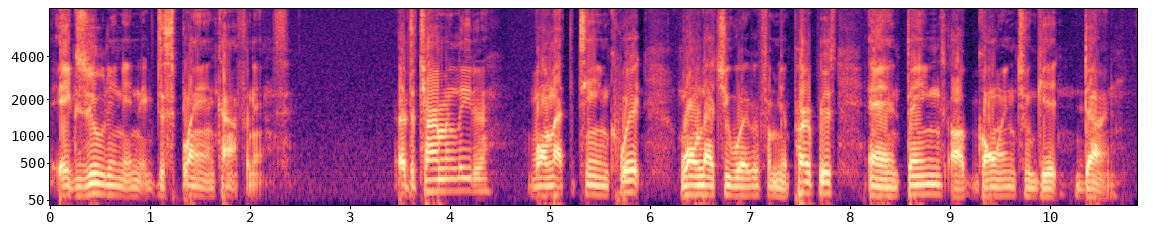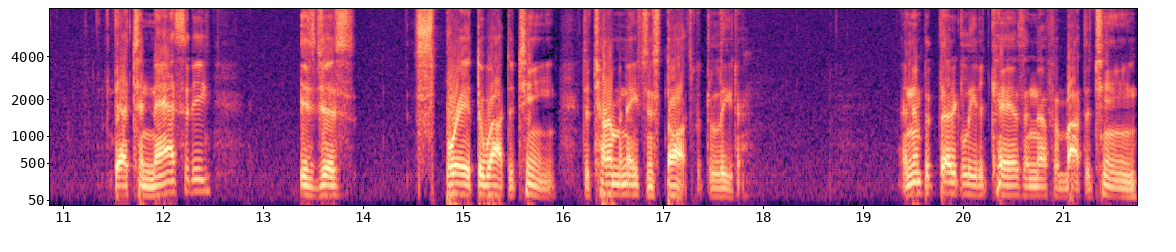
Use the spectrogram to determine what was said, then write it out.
exuding and displaying confidence. A determined leader won't let the team quit, won't let you waver from your purpose, and things are going to get done. That tenacity is just spread throughout the team. Determination starts with the leader. An empathetic leader cares enough about the team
